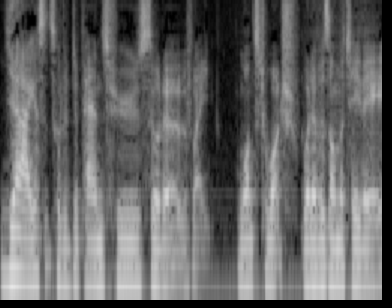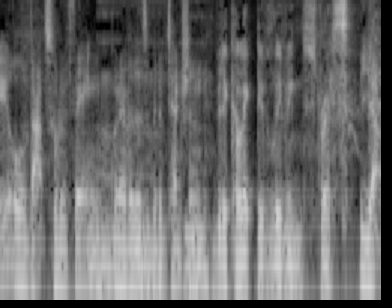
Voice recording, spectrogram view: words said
yeah, I guess it sort of depends who's sort of like wants to watch whatever's on the TV, all of that sort of thing. Mm, whenever there's a bit of mm, tension, A bit of collective living stress. yeah,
